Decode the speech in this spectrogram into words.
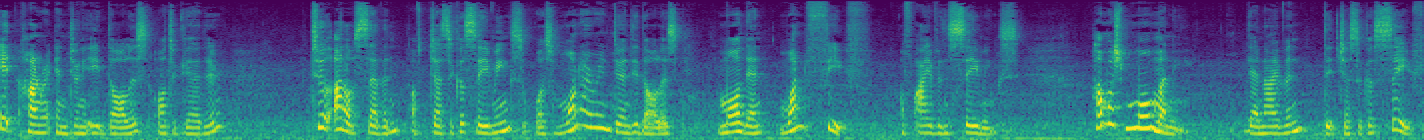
$828 altogether. Two out of seven of Jessica's savings was $120 more than one fifth of Ivan's savings. How much more money than Ivan did Jessica save?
